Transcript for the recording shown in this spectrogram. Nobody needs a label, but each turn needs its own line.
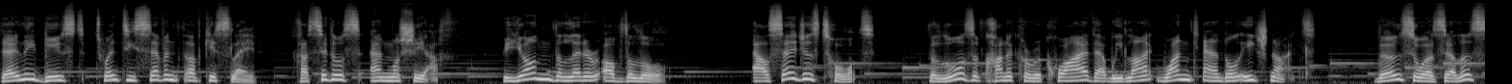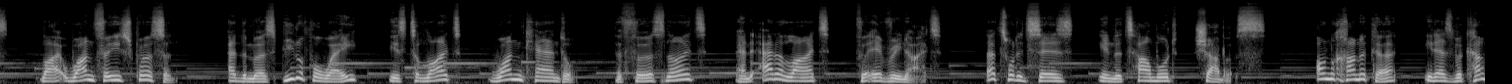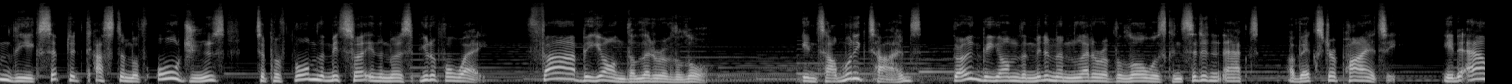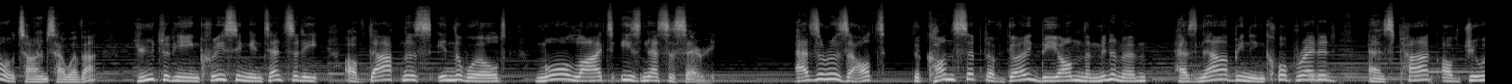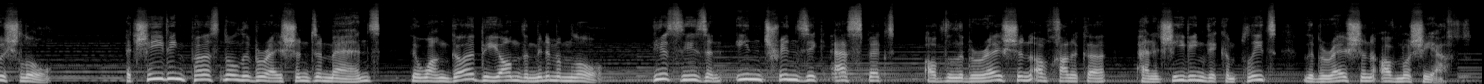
Daily Boost 27th of Kislev, Chassidus and Moshiach, Beyond the Letter of the Law. Our sages taught the laws of Hanukkah require that we light one candle each night. Those who are zealous light one for each person, and the most beautiful way is to light one candle the first night and add a light for every night. That's what it says in the Talmud Shabbos. On Hanukkah, it has become the accepted custom of all Jews to perform the mitzvah in the most beautiful way, far beyond the letter of the law. In Talmudic times, going beyond the minimum letter of the law was considered an act of extra piety. In our times, however, due to the increasing intensity of darkness in the world, more light is necessary. As a result, the concept of going beyond the minimum has now been incorporated as part of Jewish law. Achieving personal liberation demands that one go beyond the minimum law. This is an intrinsic aspect of the liberation of Hanukkah and achieving the complete liberation of Moshiach.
